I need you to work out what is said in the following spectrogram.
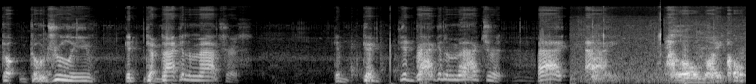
don't, don't you leave. Get, get back in the mattress. Get, get, get back in the mattress. Hey, hey. Hello, Michael.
